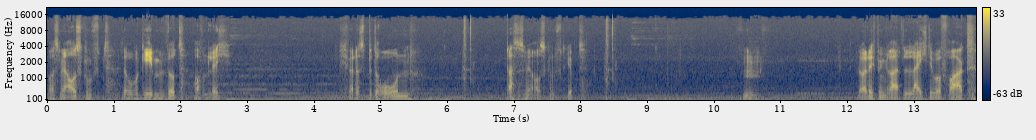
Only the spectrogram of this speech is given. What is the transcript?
was mir Auskunft darüber geben wird, hoffentlich. Ich werde es bedrohen, dass es mir Auskunft gibt. Hm. Leute, ich bin gerade leicht überfragt.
